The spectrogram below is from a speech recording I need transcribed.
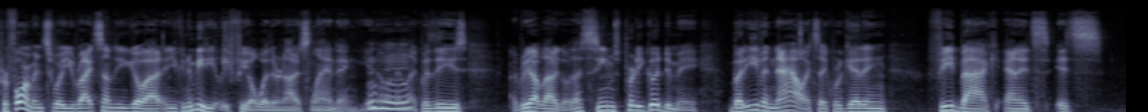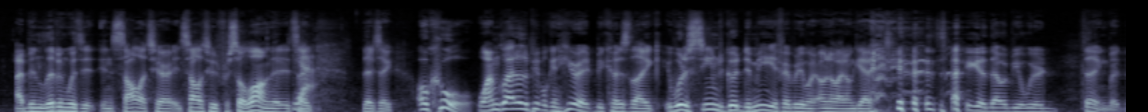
performance where you write something, you go out and you can immediately feel whether or not it's landing. You know, Mm-hmm. and like with these, I read out loud. I go, that seems pretty good to me. But even now, it's like we're getting feedback, and it's it's. I've been living with it in solitary in solitude for so long that it's Yeah. like that it's like, oh, cool. Well, I'm glad other people can hear it because like it would have seemed good to me if everybody went, oh no, I don't get it. Like, that would be a weird thing. But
